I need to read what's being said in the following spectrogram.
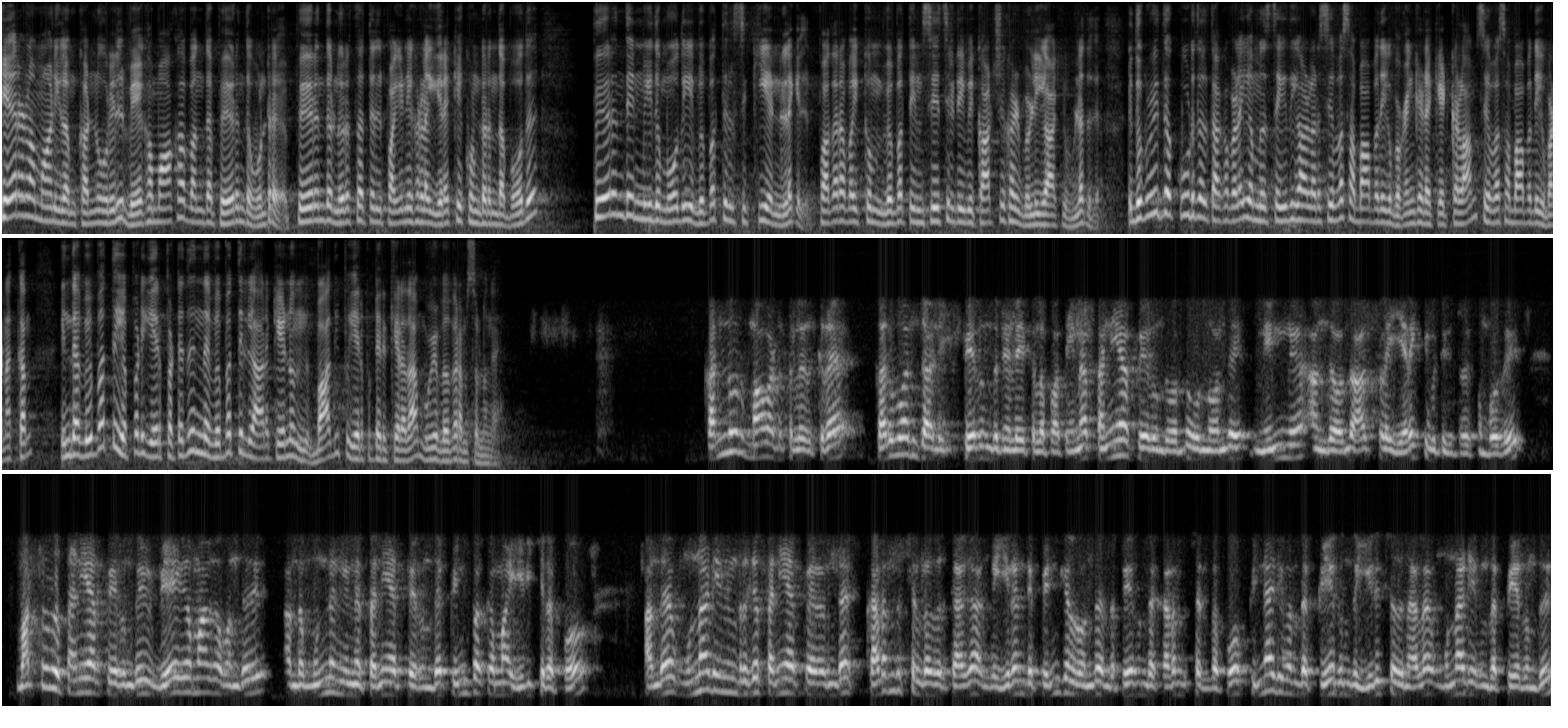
கேரள மாநிலம் கண்ணூரில் வேகமாக வந்த பேருந்து ஒன்று பேருந்து நிறுத்தத்தில் பயணிகளை இறக்கிக் கொண்டிருந்த போது பேருந்தின் மீது மோதி விபத்தில் சிக்கிய நிலையில் பதற வைக்கும் விபத்தின் சிசிடிவி காட்சிகள் வெளியாகியுள்ளது. இது குறித்த கூடுதல் தகவலை எமது செய்தியாளர் சிவசபாபதி வழங்கிட கேட்கலாம். சிவசபாபதி வணக்கம். இந்த விபத்து எப்படி ஏற்பட்டது? இந்த விபத்தில் யாருக்கேனும் பாதிப்பு ஏற்பட்டிருக்கிறதா? முழு விவரம் சொல்லுங்க. கண்ணூர் மாவட்டத்தில் இருக்கிற கருவாஞ்சாலி பேருந்து நிலையத்துல பாத்தீங்கன்னா தனியார் பேருந்து வந்து ஒண்ணு வந்து நின்று அங்க வந்து ஆட்களை இறக்கி விட்டுக்கிட்டு இருக்கும்போது மற்றொரு தனியார் பேருந்து வேகமாக வந்து அந்த முன்ன நின்ன தனியார் பேருந்தை பின்பக்கமா இடிக்கிறப்போ அந்த முன்னாடி நின்றிருக்க தனியார் பேருந்தை கடந்து செல்வதற்காக அங்க இரண்டு பெண்கள் வந்து அந்த பேருந்தை கடந்து சென்றப்போ பின்னாடி வந்த பேருந்து இடிச்சதுனால முன்னாடி இருந்த பேருந்து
